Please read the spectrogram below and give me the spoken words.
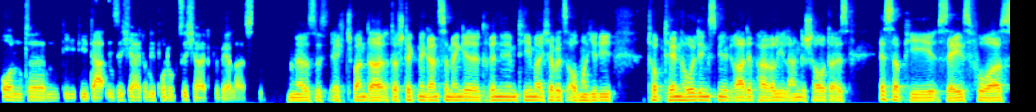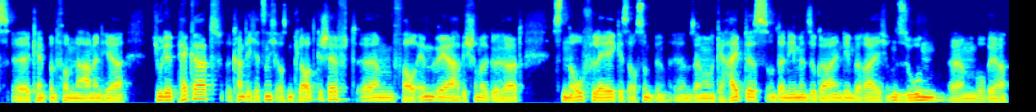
und ähm, die, die Datensicherheit und die Produktsicherheit gewährleisten. Ja, das ist echt spannend. Da, da steckt eine ganze Menge drin in dem Thema. Ich habe jetzt auch mal hier die Top 10 Holdings mir gerade parallel angeschaut. Da ist SAP, Salesforce, äh, kennt man vom Namen her. Hewlett Packard kannte ich jetzt nicht aus dem Cloud-Geschäft. Ähm, VMware habe ich schon mal gehört. Snowflake ist auch so ein, ähm, sagen wir mal, gehyptes Unternehmen sogar in dem Bereich und Zoom, ähm, wo wir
